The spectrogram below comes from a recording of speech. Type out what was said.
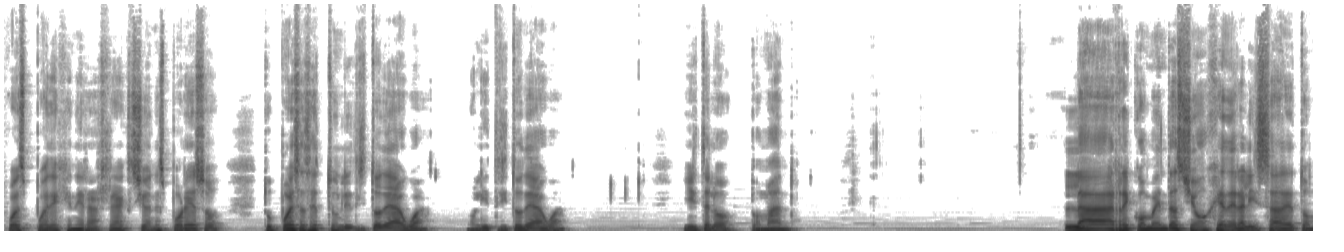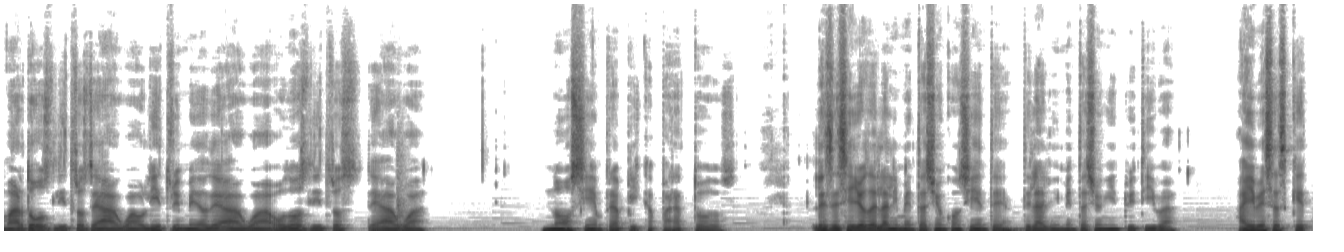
pues puede generar reacciones. Por eso tú puedes hacerte un litrito de agua, un litrito de agua, írtelo tomando. La recomendación generalizada de tomar 2 litros de agua o litro y medio de agua o 2 litros de agua no siempre aplica para todos. Les decía yo de la alimentación consciente, de la alimentación intuitiva. Hay veces que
